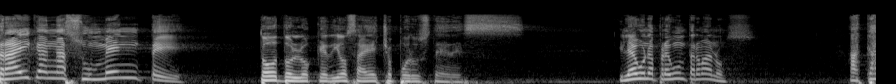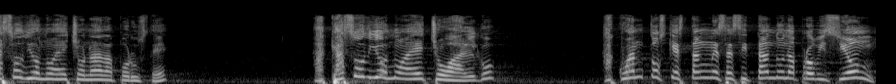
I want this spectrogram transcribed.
traigan a su mente todo lo que Dios ha hecho por ustedes. Y le hago una pregunta, hermanos. ¿Acaso Dios no ha hecho nada por usted? ¿Acaso Dios no ha hecho algo? ¿A cuántos que están necesitando una provisión?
